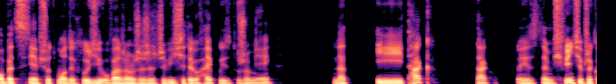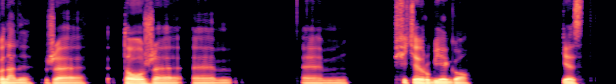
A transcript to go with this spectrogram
Obecnie wśród młodych ludzi uważam, że rzeczywiście tego hypu jest dużo mniej. I tak, tak, jestem święcie przekonany, że to, że w świecie Rubiego jest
